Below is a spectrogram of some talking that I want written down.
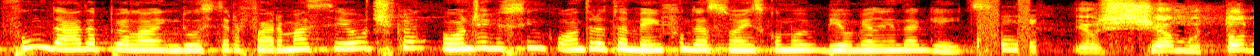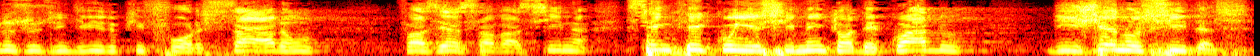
fundada pela indústria farmacêutica, onde se encontra também fundações como Bill Melinda Gates. Eu chamo todos os indivíduos que forçaram fazer essa vacina sem ter conhecimento adequado de genocidas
